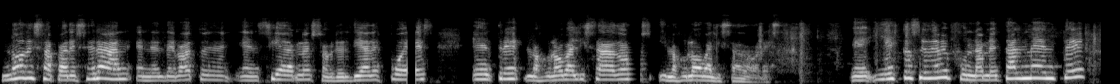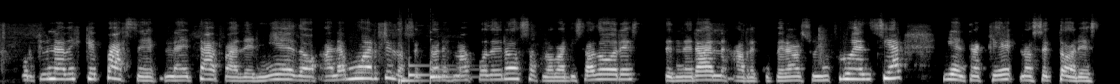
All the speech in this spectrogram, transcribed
no desaparecerán en el debate en ciernes sobre el día después entre los globalizados y los globalizadores. Eh, y esto se debe fundamentalmente porque una vez que pase la etapa del miedo a la muerte, los sectores más poderosos, globalizadores, tenderán a recuperar su influencia, mientras que los sectores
